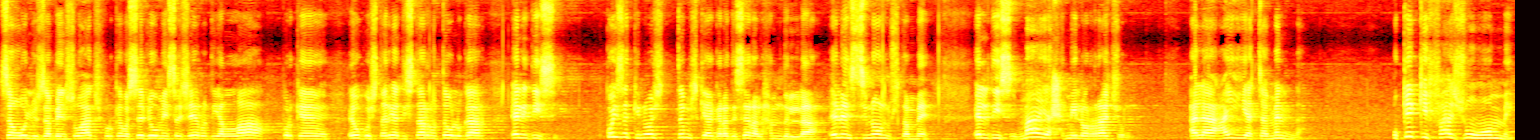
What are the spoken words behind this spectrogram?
são olhos abençoados porque você viu o mensageiro de Allah, porque eu gostaria de estar no teu lugar. Ele disse, coisa que nós temos que agradecer, alhamdulillah. Ele ensinou-nos também. Ele disse: "Ma yahmilu rajul ala ayyatamanna". O que que faz um homem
